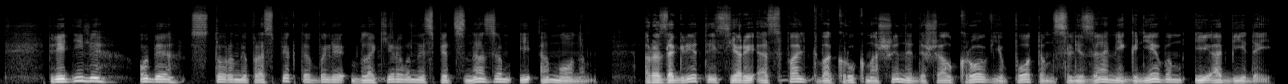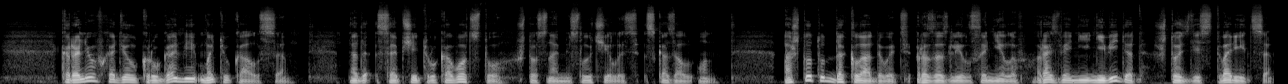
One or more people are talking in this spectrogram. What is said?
Перед ними обе стороны проспекта были блокированы спецназом и ОМОНом. Разогретый серый асфальт вокруг машины дышал кровью, потом, слезами, гневом и обидой. Королев ходил кругами, матюкался. «Надо сообщить руководству, что с нами случилось», — сказал он. «А что тут докладывать?» — разозлился Нилов. «Разве они не видят, что здесь творится?»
